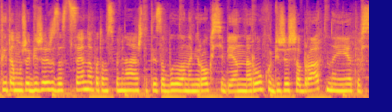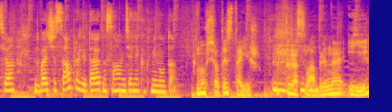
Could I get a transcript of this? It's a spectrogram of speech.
Ты там уже бежишь за сцену, а потом вспоминаешь, что ты забыла номерок себе на руку, бежишь обратно, и это все два часа пролетают на самом деле как минута. Ну все, ты стоишь, ты расслабленная и...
